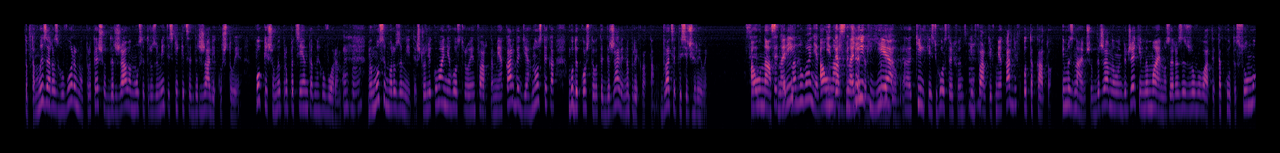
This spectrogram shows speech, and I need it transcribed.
тобто, ми зараз говоримо про те, що держава мусить розуміти, скільки це державі коштує. Поки що ми про пацієнта не говоримо. Мгм. Ми мусимо розуміти, що лікування гострого інфаркту міокарда, діагностика буде коштувати державі, наприклад, там 20 тисяч гривень. Це, а у нас це на рік- планування А у і нас на рік є е, кількість гострих ін- інфарктів міокардів отака-то. І ми знаємо, що в державному бюджеті ми маємо зарезервувати таку-то суму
